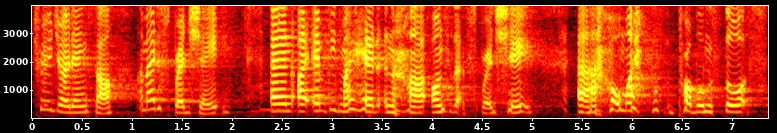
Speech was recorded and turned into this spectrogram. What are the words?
true Joe style, I made a spreadsheet, and I emptied my head and heart onto that spreadsheet, uh, all my problems, thoughts,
